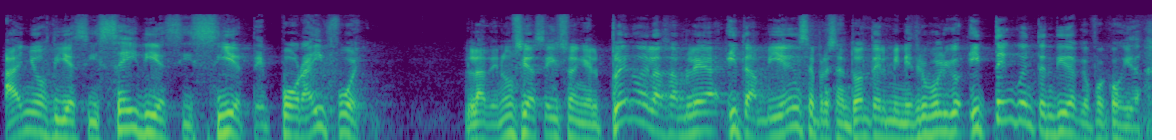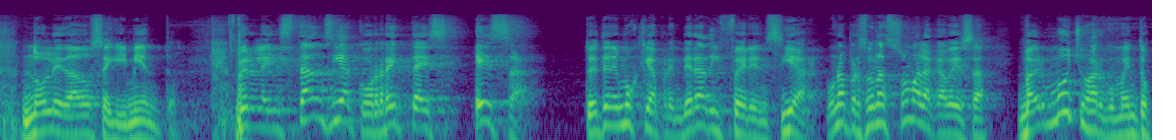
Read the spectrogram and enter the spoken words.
años 16, 17, por ahí fue. La denuncia se hizo en el Pleno de la Asamblea y también se presentó ante el Ministerio Público y tengo entendida que fue acogida. No le he dado seguimiento. Pero la instancia correcta es esa. Entonces tenemos que aprender a diferenciar. Una persona suma la cabeza, va a haber muchos argumentos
